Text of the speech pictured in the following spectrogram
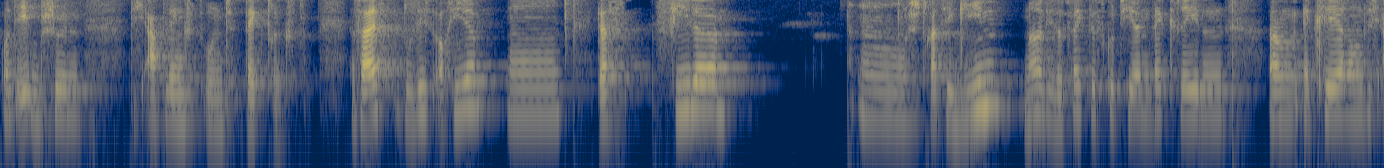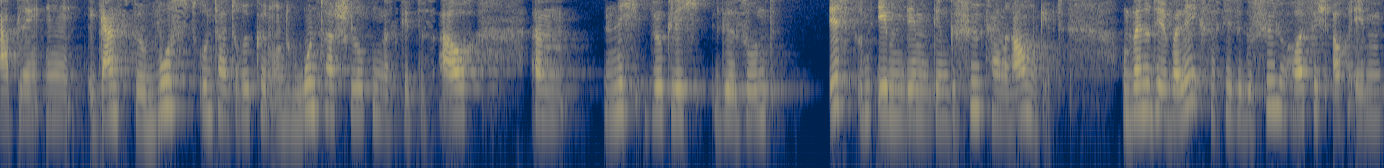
und eben schön dich ablenkst und wegdrückst. Das heißt, du siehst auch hier, mm, dass viele mm, Strategien, ne, dieses Wegdiskutieren, Wegreden, ähm, erklären, sich ablenken, ganz bewusst unterdrücken und runterschlucken, das gibt es auch, ähm, nicht wirklich gesund ist und eben dem, dem Gefühl keinen Raum gibt. Und wenn du dir überlegst, dass diese Gefühle häufig auch eben,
